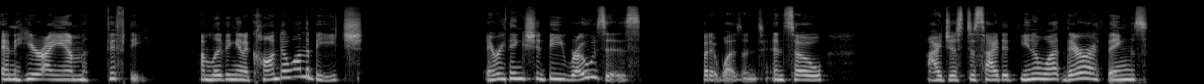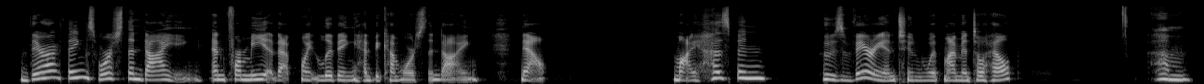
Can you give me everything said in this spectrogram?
And here I am, 50. I'm living in a condo on the beach. Everything should be roses, but it wasn't. And so I just decided, you know what? There are things there are things worse than dying. And for me at that point living had become worse than dying. Now, my husband who's very in tune with my mental health um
